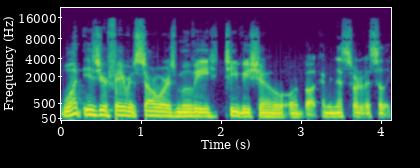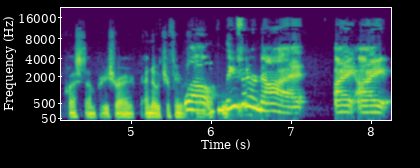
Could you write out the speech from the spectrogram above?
what is your favorite Star Wars movie, TV show, or book? I mean, that's sort of a silly question. I'm pretty sure I, I know what your favorite Well, believe it or not, I, I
